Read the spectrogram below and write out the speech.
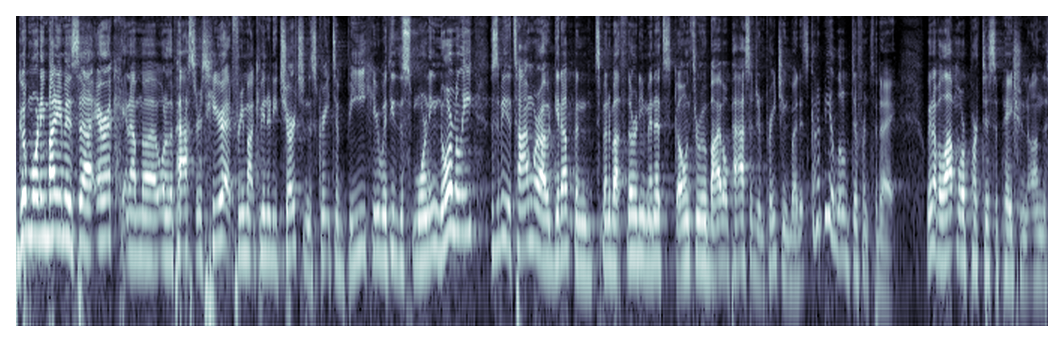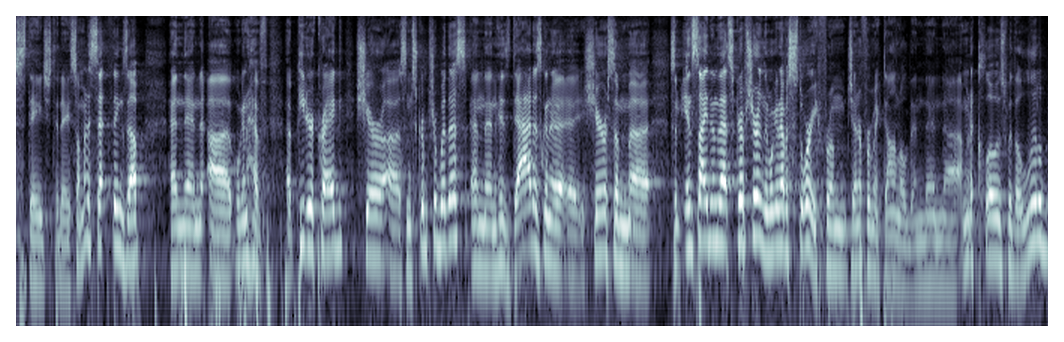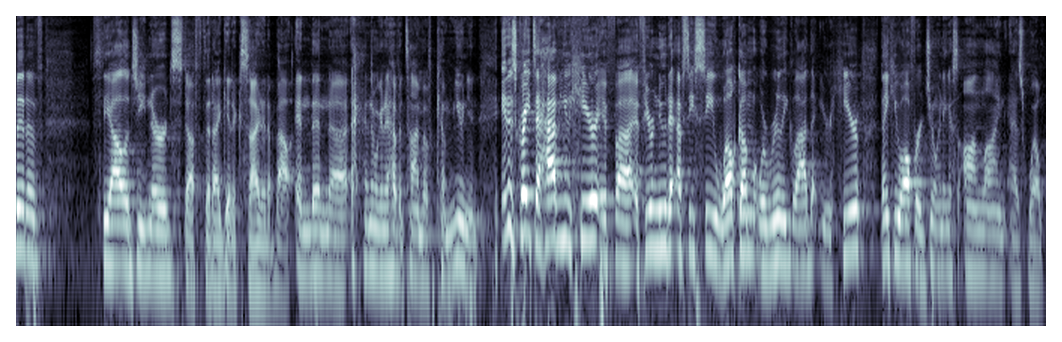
Good morning. My name is uh, Eric, and I'm uh, one of the pastors here at Fremont Community Church, and it's great to be here with you this morning. Normally, this would be a time where I would get up and spend about 30 minutes going through a Bible passage and preaching, but it's going to be a little different today. We're going to have a lot more participation on the stage today. So I'm going to set things up, and then uh, we're going to have uh, Peter Craig share uh, some scripture with us, and then his dad is going to uh, share some, some insight into that scripture, and then we're going to have a story from Jennifer McDonald. And then I'm going to close with a little bit of theology nerd stuff that I get excited about. And then, uh, and then we're going to have a time of communion. It is great to have you here. If, uh, if you're new to FCC, welcome. We're really glad that you're here. Thank you all for joining us online as well.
